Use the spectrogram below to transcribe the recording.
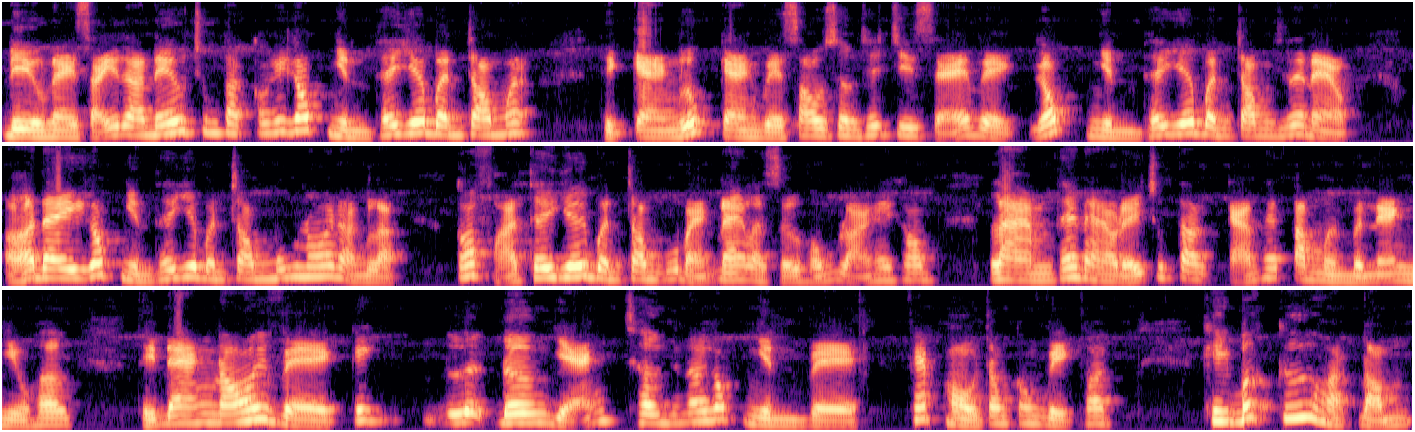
Điều này xảy ra nếu chúng ta có cái góc nhìn thế giới bên trong á, thì càng lúc càng về sau sơn sẽ chia sẻ về góc nhìn thế giới bên trong như thế nào. Ở đây góc nhìn thế giới bên trong muốn nói rằng là có phải thế giới bên trong của bạn đang là sự hỗn loạn hay không? Làm thế nào để chúng ta cảm thấy tâm mình bình an nhiều hơn? Thì đang nói về cái đơn giản, hơn nói góc nhìn về phép màu trong công việc thôi. Khi bất cứ hoạt động,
